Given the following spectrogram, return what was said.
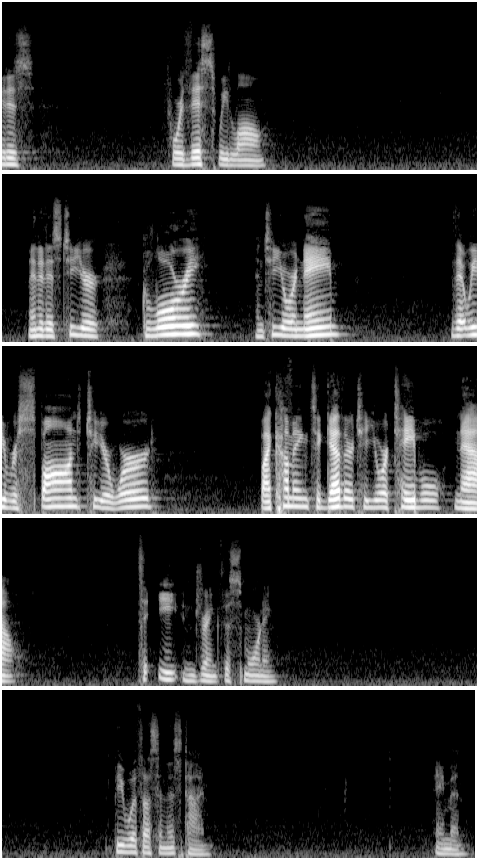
It is for this we long. And it is to your glory and to your name that we respond to your word by coming together to your table now to eat and drink this morning. Be with us in this time. Amen.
